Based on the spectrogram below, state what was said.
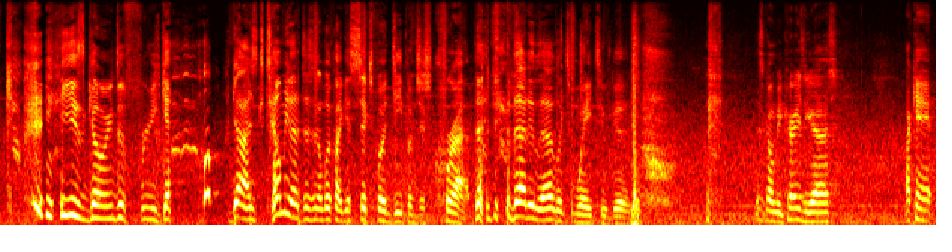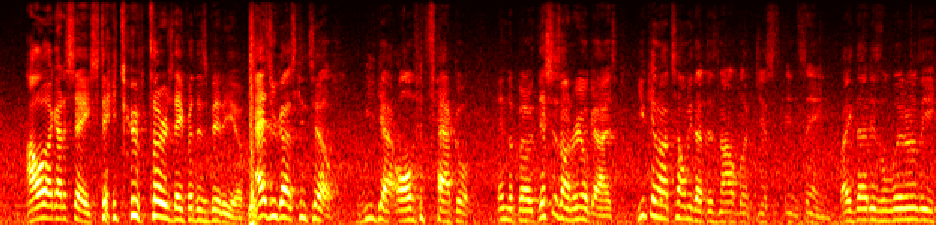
god. He is going to freak out. Guys, tell me that doesn't look like it's six foot deep of just crap. That, that, that looks way too good. This is gonna be crazy, guys. I can't. All I gotta say, stay tuned Thursday for this video. As you guys can tell, we got all the tackle in the boat. This is unreal, guys. You cannot tell me that does not look just insane. Like that is literally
